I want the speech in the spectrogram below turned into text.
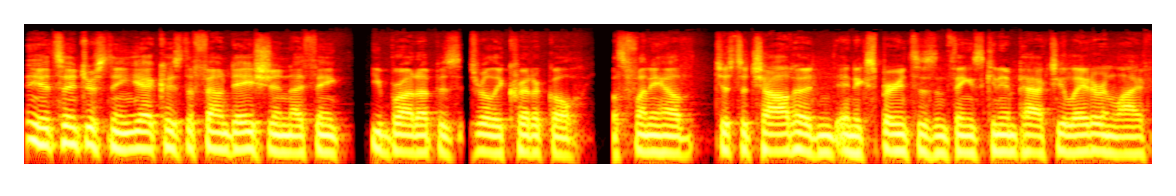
It's interesting, yeah, because the foundation I think you brought up is, is really critical. It's funny how just a childhood and, and experiences and things can impact you later in life.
